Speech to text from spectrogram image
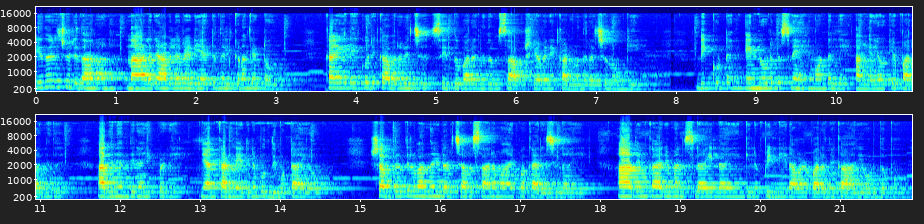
ഇതൊരു ചുരിദാറാണ്. നാളെ രാവിലെ റെഡിയായിട്ട് നിൽക്കണം കേട്ടോ. കയ്യിലേക്കൊരു കവർ വെച്ച് സിദ്ധു പറഞ്ഞതും സാക്ഷി അവനെ കണ്ണു നിറച്ചു നോക്കി. ദിക്കുട്ടൻ എന്നോടുള്ള സ്നേഹം കൊണ്ടല്ലേ അങ്ങനെയൊക്കെ പറഞ്ഞത്? അതിനെന്തിനാ ഇപ്പോഴേ? ഞാൻ കണ്ണേറ്റിന് ബുദ്ധിമുട്ടായോ? ശബ്ദത്തിൽ വന്ന ഇടർച്ച അവസാനമായപ്പോൾ കരച്ചിലായി. ആദ്യം കാര്യം മനസ്സിലായില്ല എങ്കിലും പിന്നീട് അവൾ പറഞ്ഞ കാര്യം ഓർത്തപ്പോൾ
